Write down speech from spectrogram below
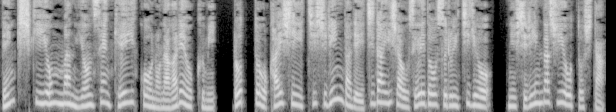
電気式44000系以降の流れを組み、ロットを開始1シリンダで1台車を制動する1両にシリンダ仕様とした。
